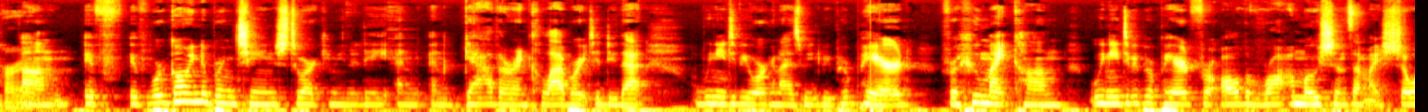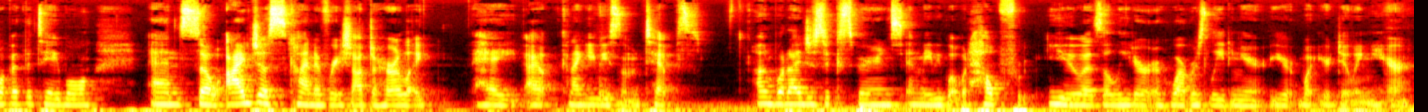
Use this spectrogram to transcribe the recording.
Right. Um, if if we're going to bring change to our community and and gather and collaborate to do that, we need to be organized. We need to be prepared for who might come. We need to be prepared for all the raw emotions that might show up at the table. And so I just kind of reached out to her like, "Hey, I, can I give you some tips on what I just experienced and maybe what would help for you as a leader or whoever's leading your, your what you're doing here?"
